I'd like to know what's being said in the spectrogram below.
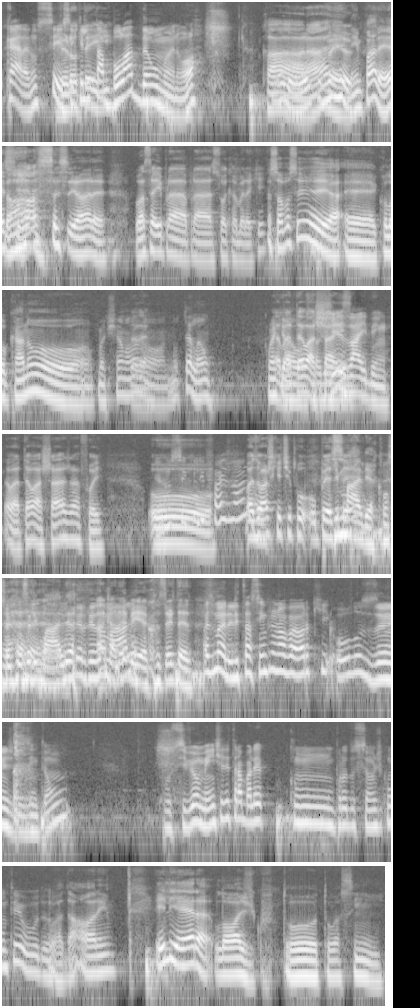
Cara, não sei. Eu sei Virou que ele tá TI. boladão, mano. Ó. Caralho. velho, nem parece. né? Nossa senhora. Mostra aí pra, pra sua câmera aqui. É só você é, colocar no. Como é que chama? No, no telão. Como é, É, que é? até o eu achar. G. Não, até eu achar já foi. Eu não sei o que O- ele faz lá, Mas não. eu acho que, tipo, o PC... Que malha, com certeza ele malha. Com certeza malha. Academia, com certeza. Mas, mano, ele tá sempre em Nova York ou Los Angeles, então. Possivelmente ele trabalha com produção de conteúdo. Porra, da hora, hein? Ele era, lógico, tô, tô assim.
